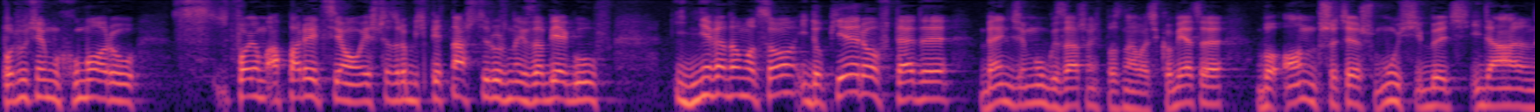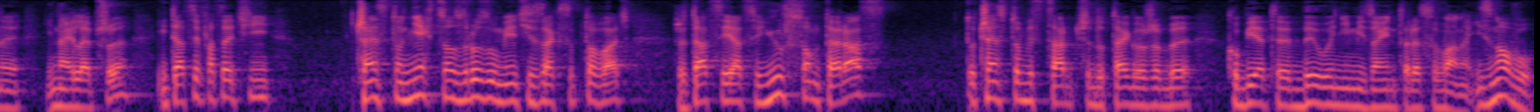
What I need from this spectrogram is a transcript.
poczuciem humoru, swoją aparycją, jeszcze zrobić 15 różnych zabiegów i nie wiadomo co, i dopiero wtedy będzie mógł zacząć poznawać kobiety, bo on przecież musi być idealny i najlepszy. I tacy faceci często nie chcą zrozumieć i zaakceptować, że tacy jacy już są teraz, to często wystarczy do tego, żeby kobiety były nimi zainteresowane. I znowu,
